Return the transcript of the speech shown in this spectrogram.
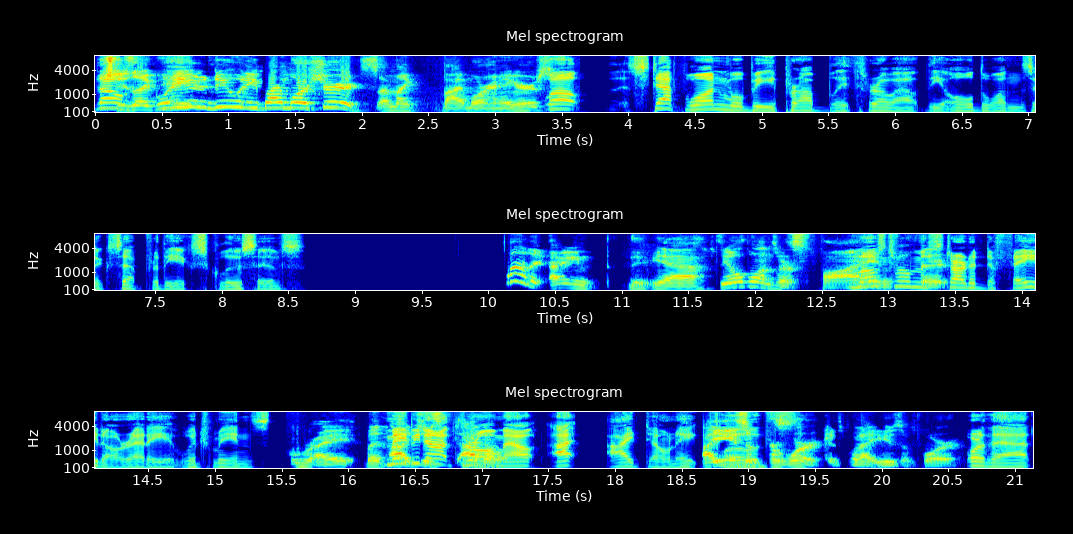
Though, she's like, what hey, are you gonna do when you buy more shirts? I'm like, buy more hangers. Well, step one will be probably throw out the old ones except for the exclusives. Well, I mean, yeah, the old ones are fine. Most of them have They're- started to fade already, which means right, but maybe just, not throw them out. I I donate. I use them for work. Is what I use them for. or that.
